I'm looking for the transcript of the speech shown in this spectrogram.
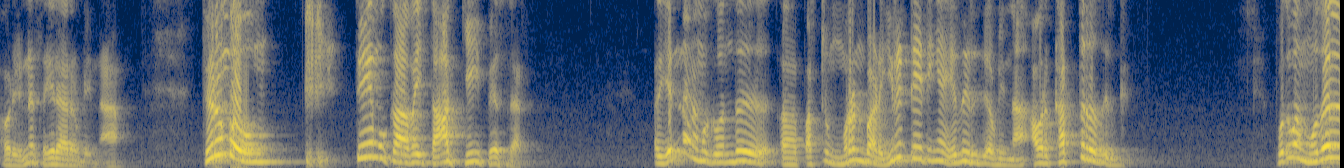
அவர் என்ன செய்கிறார் அப்படின்னா திரும்பவும் திமுகவை தாக்கி பேசுகிறார் அது என்ன நமக்கு வந்து ஃபஸ்ட்டு முரண்பாடு இரிட்டேட்டிங்காக எது இருக்குது அப்படின்னா அவர் கத்துறது இருக்குது பொதுவாக முதல்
